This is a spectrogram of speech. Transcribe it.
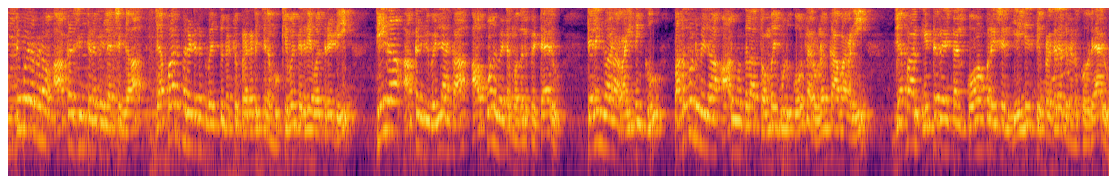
పెట్టుబడులను ఆకర్షించడమే లక్ష్యంగా జపాన్ పర్యటనకు వెళ్తున్నట్లు ప్రకటించిన ముఖ్యమంత్రి రేవంత్ రెడ్డి తీరా అక్కడికి వెళ్ళాక అప్పుల వేట మొదలు పెట్టారు తెలంగాణ రైజింగ్కు పదకొండు వేల ఆరు వందల తొంభై మూడు కోట్ల రుణం కావాలని జపాన్ ఇంటర్నేషనల్ కోఆపరేషన్ ఏజెన్సీ ప్రతినిధులను కోరారు.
